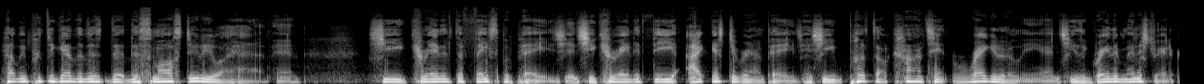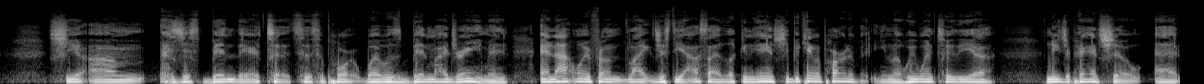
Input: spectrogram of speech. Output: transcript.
helped me put together this the, this small studio I have and she created the Facebook page and she created the Instagram page and she puts out content regularly and she's a great administrator. She, um, has just been there to, to support what was been my dream. And, and not only from like just the outside looking in, she became a part of it. You know, we went to the, uh, New Japan show at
